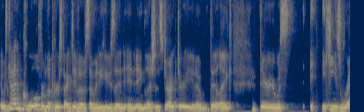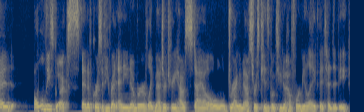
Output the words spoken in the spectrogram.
It was kind of cool from the perspective of somebody who's an, an English instructor. You know that like there was he's read all of these books, and of course, if you've read any number of like Magic Tree House style Dragon Masters kids books, you know how formulaic they tend to be.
